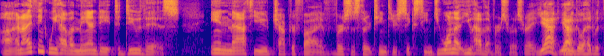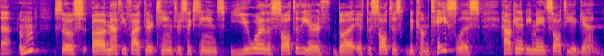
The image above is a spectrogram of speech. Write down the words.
Uh, and I think we have a mandate to do this in Matthew chapter 5, verses 13 through 16. Do you want to, you have that verse for us, right? Yeah, yeah. go ahead with that? So uh, Matthew five thirteen through sixteen, you are the salt of the earth, but if the salt has become tasteless, how can it be made salty again?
